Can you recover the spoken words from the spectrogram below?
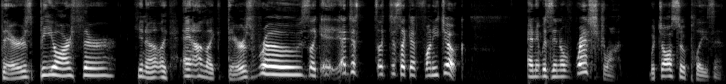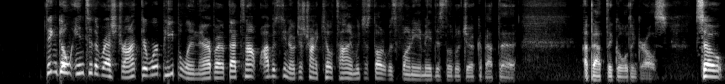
there's Bea Arthur, you know, like, and I'm like, there's Rose, like, it, it just like just like a funny joke, and it was in a restaurant which also plays in. Didn't go into the restaurant. There were people in there, but that's not. I was, you know, just trying to kill time. We just thought it was funny and made this little joke about the about the Golden Girls. So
